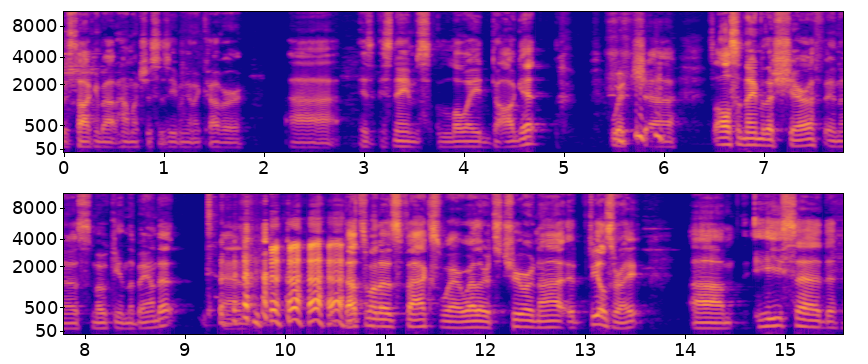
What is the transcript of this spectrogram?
who was talking about how much this is even going to cover. Uh, his, his name's Lloyd Doggett, which uh, is also the name of the sheriff in uh, Smokey and the Bandit. And that's one of those facts where whether it's true or not, it feels right. Um, he said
